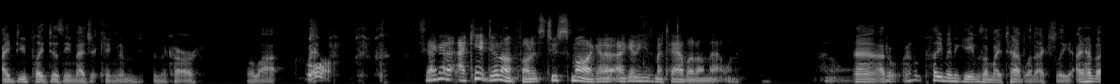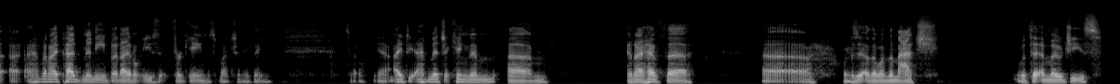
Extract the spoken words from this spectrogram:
I do play Disney Magic Kingdom in the car a lot. Cool. See, I got I can't do it on the phone. It's too small. I gotta I got to use my tablet on that one. Oh. Uh, I don't. I don't play many games on my tablet. Actually, I have a. I have an iPad Mini, but I don't use it for games much. Anything. So yeah, I do have Magic Kingdom, um, and I have the, uh, what is the other one? The match, with the emojis.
